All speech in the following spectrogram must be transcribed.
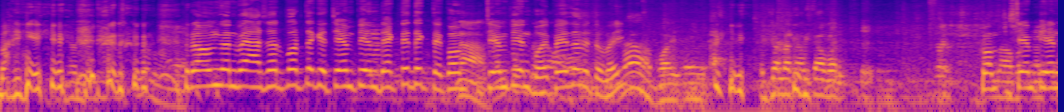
ভাই রমজান ভাই আসার পর থেকে চ্যাম্পিয়ন দেখতে দেখতে কম চ্যাম্পিয়ন ভয় পেয়ে যাবে তো ভাই? কম চ্যাম্পিয়ন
